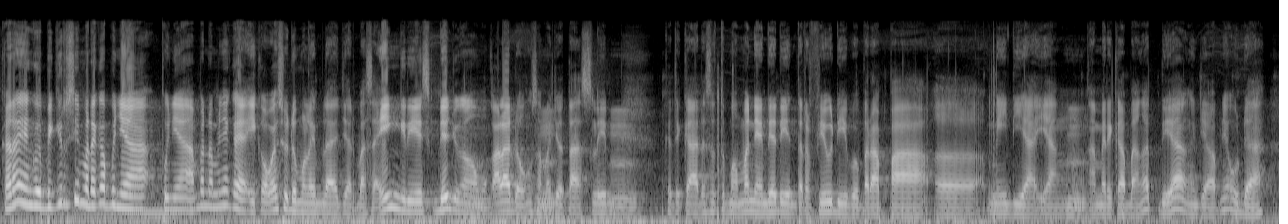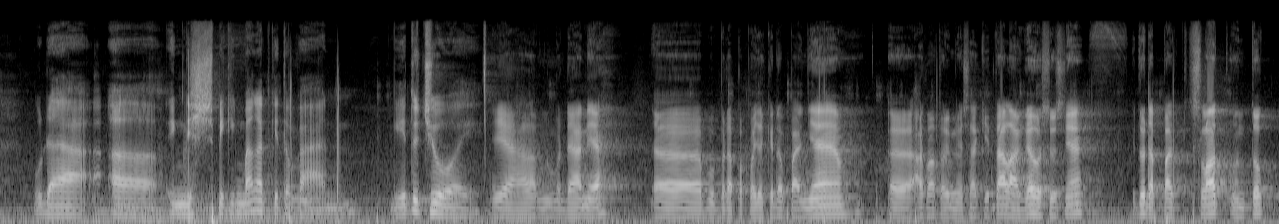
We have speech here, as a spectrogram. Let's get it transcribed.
Karena yang gue pikir sih mereka punya punya apa namanya kayak Iko Uwais sudah mulai belajar bahasa Inggris. Dia juga nggak mau kalah dong sama Joe Taslim. Hmm. Ketika ada satu momen yang dia diinterview di beberapa eh, media yang Hmm. Amerika banget, dia ngejawabnya udah udah eh, English speaking banget gitu Hmm. kan. Gitu cuy. Ya mudah-mudahan ya eh, beberapa proyek ke depannya eh, aktor-aktor Indonesia kita laga khususnya itu dapat slot untuk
